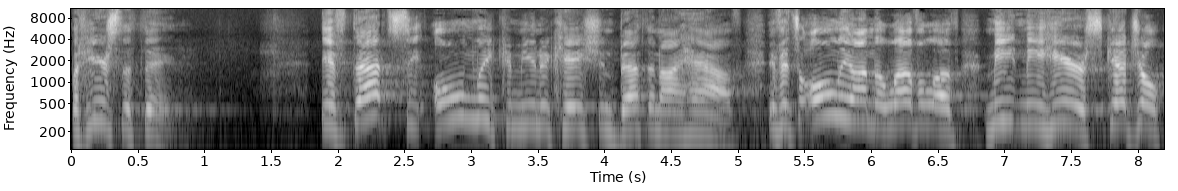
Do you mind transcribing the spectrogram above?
But here's the thing. If that's the only communication Beth and I have, if it's only on the level of meet me here, schedule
